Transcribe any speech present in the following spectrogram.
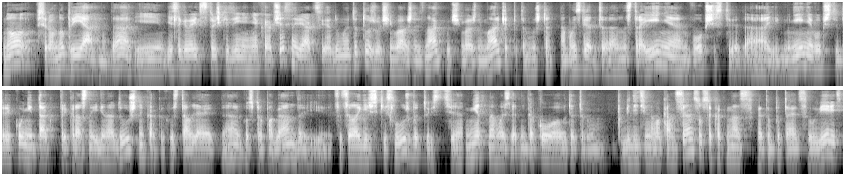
но все равно приятно. Да? И если говорить с точки зрения некой общественной реакции, я думаю, это тоже очень важный знак, очень важный маркер, потому что, на мой взгляд, э, настроение в обществе да, и мнение в обществе далеко не так прекрасно единодушны, как их выставляет да, госпропаганда и социологические службы. То есть э, нет, на мой взгляд, никакого вот этого победительного консенсуса, как нас в этом пытаются уверить.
